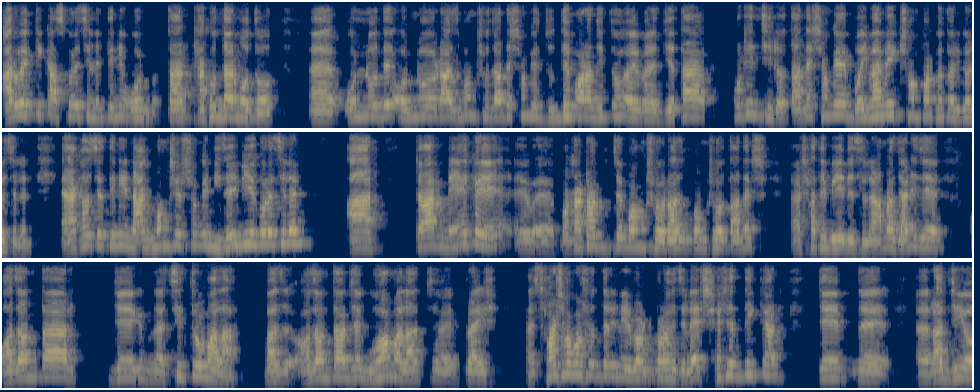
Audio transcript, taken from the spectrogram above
আরও একটি কাজ করেছিলেন তিনি তার ঠাকুরদার মতো অন্যদের অন্য রাজবংশ যাদের সঙ্গে যুদ্ধে পরাজিত মানে জেতা কঠিন ছিল তাদের সঙ্গে বৈভাবিক সম্পর্ক তৈরি করেছিলেন। এক হচ্ছে তিনি নাগ বংশের সঙ্গে নিজেই বিয়ে করেছিলেন আর তার মেয়েকে আহ, বাকাটক যে বংশ রাজবংশ তাদের সাথে বিয়ে দিয়েছিলেন। আমরা জানি যে অজন্তার যে চিত্রমালা বা অজন্তার যে গুহামালা প্রায় ছয়শো বছর ধরে নির্মাণ করা হয়েছিল। এর শেষের দিককার যে রাজ্যীয়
